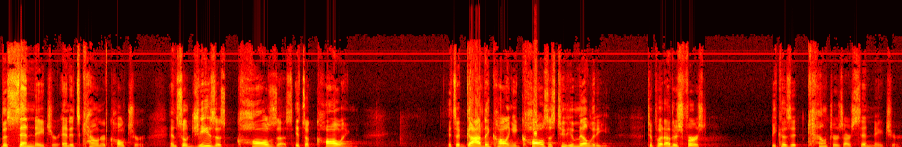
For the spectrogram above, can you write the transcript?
the sin nature and it's counterculture. And so Jesus calls us, it's a calling. It's a godly calling. He calls us to humility, to put others first, because it counters our sin nature.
